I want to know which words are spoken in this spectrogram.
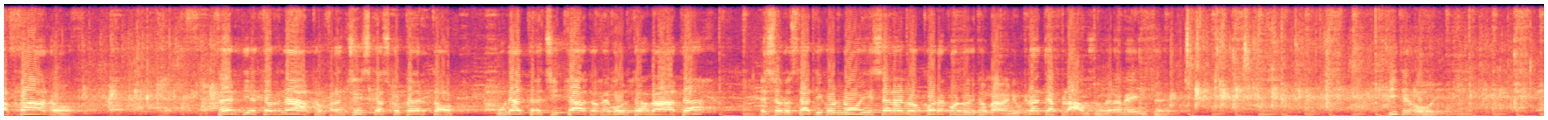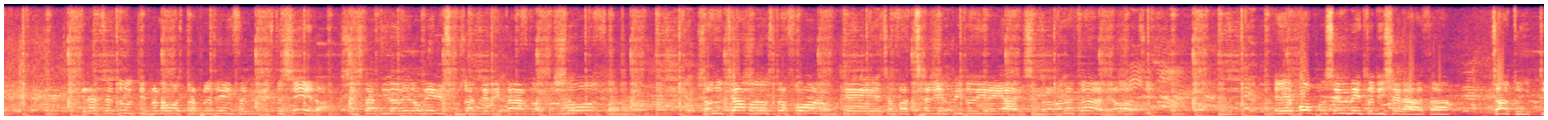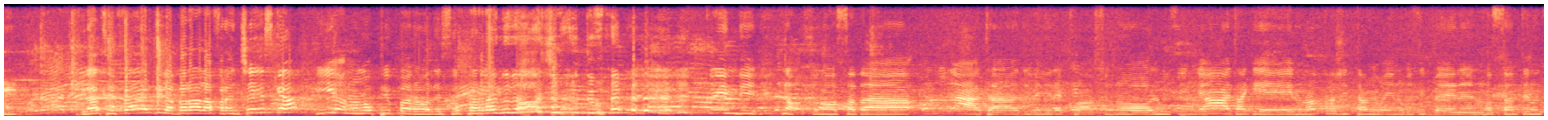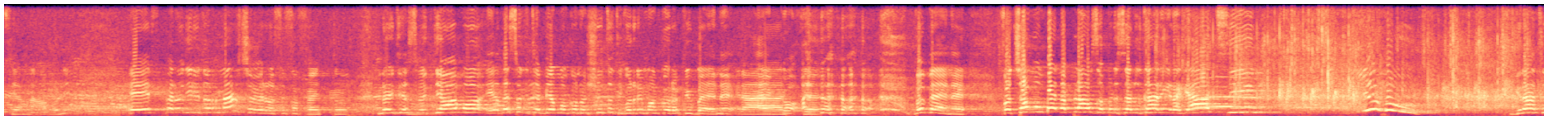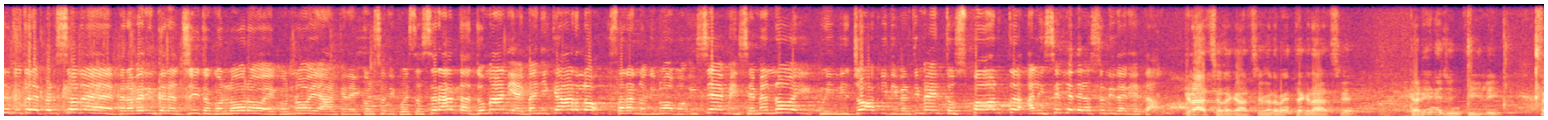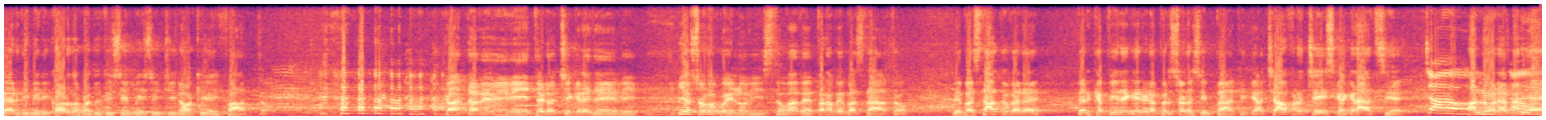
a Fano. Ferdi è tornato, Francesca ha scoperto un'altra città dove è molto amata e sono stati con noi e saranno ancora con noi domani. Un grande applauso, veramente. Dite voi. Grazie a tutti per la vostra presenza qui questa sera, siamo stati davvero bene, scusate il ritardo ancora una volta. Salutiamo il nostro forum che ci ha riempito di regali, sembrava Natale oggi. E buon proseguimento di serata, ciao a tutti. Grazie Ferdi, la parola a Francesca. Io non ho più parole, sto parlando da oggi per due. Quindi no, sono stata onorata di venire qua, sono lusingata che in un'altra città mi vogliono così bene, nonostante non sia a Napoli. E spero di ritornarci e avere lo stesso affetto. Noi ti aspettiamo e adesso che ti abbiamo conosciuta ti vorremmo ancora più bene. Grazie. Ecco. Va bene, facciamo un bel applauso per salutare i ragazzi. Grazie a tutte le persone per aver interagito con loro e con noi anche nel corso di questa serata. Domani ai Bagni Carlo saranno di nuovo insieme, insieme a noi, quindi giochi, divertimento, sport all'insegna della solidarietà. Grazie ragazzi, veramente grazie. Carini e gentili. Ferdi, mi ricordo quando ti sei messo in ginocchio e hai fatto. quando avevi vinto e non ci credevi. Io solo quello ho visto, vabbè, però mi è bastato. Mi è bastato per, per capire che eri una persona simpatica. Ciao Francesca, grazie. Ciao. Allora, Ciao. Maria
